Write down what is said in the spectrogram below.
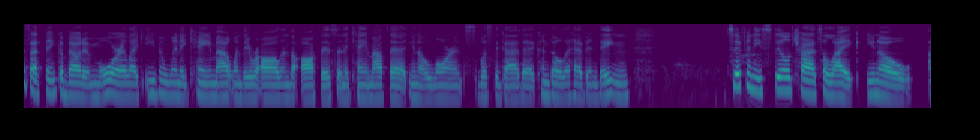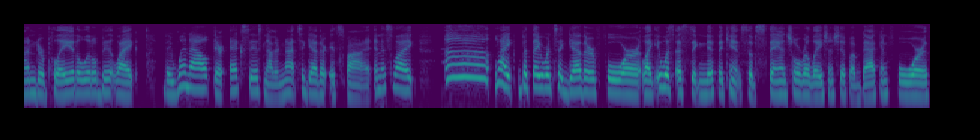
as I think about it more, like even when it came out, when they were all in the office and it came out that, you know, Lawrence was the guy that Condola had been dating, Tiffany still tried to like, you know, underplay it a little bit. Like they went out, they're exes, now they're not together, it's fine. And it's like, uh, like, but they were together for like it was a significant, substantial relationship, a back and forth,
